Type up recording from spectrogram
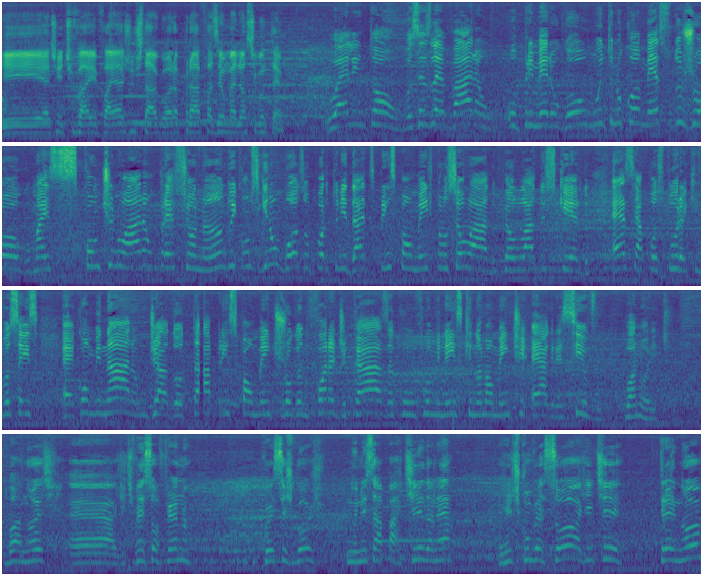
E a gente vai, vai ajustar agora para fazer o melhor segundo tempo. Wellington, vocês levaram o primeiro gol muito no começo do jogo, mas continuaram pressionando e conseguiram boas oportunidades, principalmente pelo seu lado, pelo lado esquerdo. Essa é a postura que vocês é, combinaram de adotar, principalmente jogando fora de casa, com o Fluminense que normalmente é agressivo? Boa noite. Boa noite. É, a gente vem sofrendo com esses gols no início da partida, né? A gente conversou, a gente treinou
